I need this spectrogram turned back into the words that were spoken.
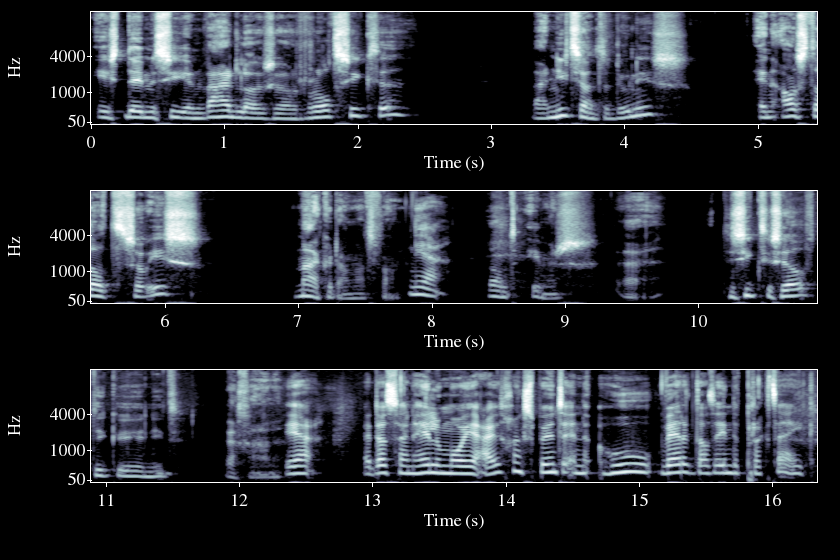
is dementie een waardeloze rotziekte waar niets aan te doen is. En als dat zo is, maak er dan wat van. ja. Want immers, eh, de ziekte zelf, die kun je niet weghalen. Ja, dat zijn hele mooie uitgangspunten. En hoe werkt dat in de praktijk?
